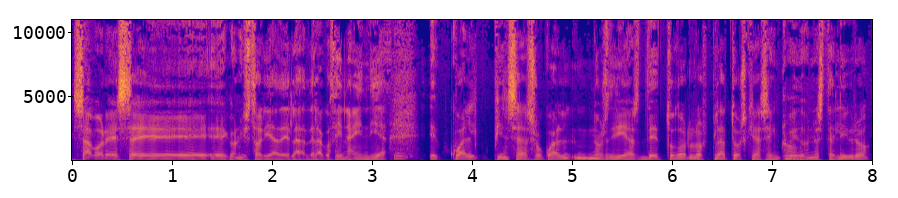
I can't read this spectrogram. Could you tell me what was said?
sabores eh, eh, con historia de la, de la cocina india. Eh, ¿Cuál piensas o cuál nos dirías de todos los platos que has incluido Oh. en este libro,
